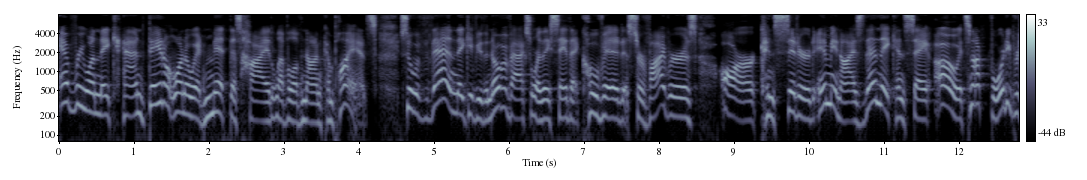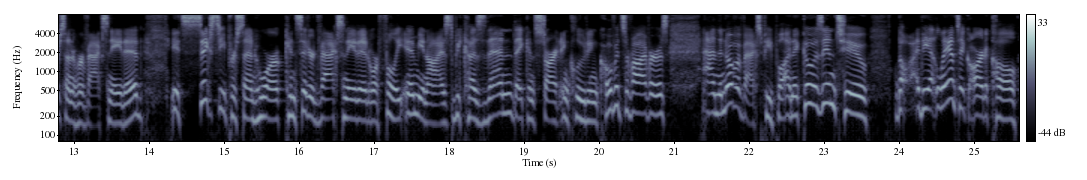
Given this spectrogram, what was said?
everyone they can, they don't want to admit this high level of non-compliance. So if then they give you the Novavax or they say that COVID survivors are considered immunized, then they can say, oh, it's not 40% who are vaccinated. It's 60% who are considered vaccinated or fully immunized because then they can start including COVID survivors and the Novavax people. And it goes into the, the Atlantic article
